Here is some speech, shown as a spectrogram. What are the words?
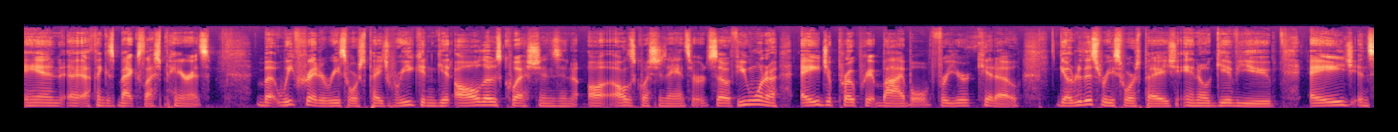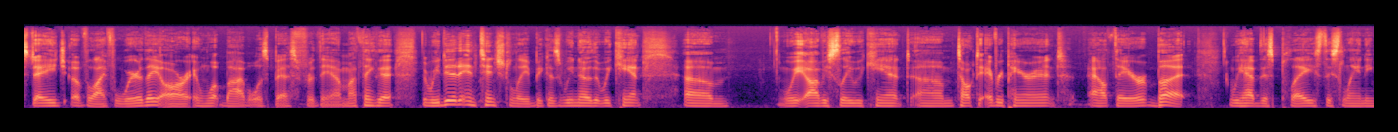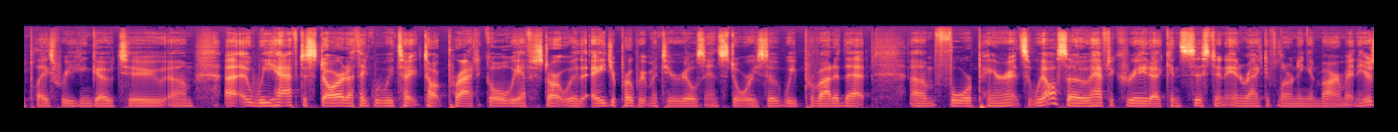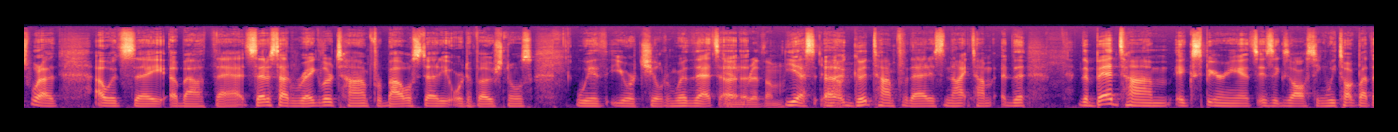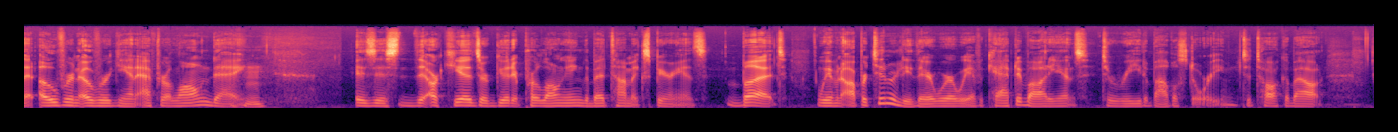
and uh, I think it's backslash parents. But we've created a resource page where you can get all those questions and all, all those questions answered. So if you want an age appropriate Bible for your kiddo, go to this resource page and it'll give you age and stage of life, where they are, and what Bible is best for them. I think that we did it intentionally because we know that we can't. Um, we obviously we can't um, talk to every parent out there, but we have this place, this landing place where you can go to. Um, uh, we have to start. I think when we take, talk practical, we have to start with age appropriate materials and stories. So we provided that um, for parents. We also have to create a consistent interactive learning environment. Here's what I, I would say about that: set aside regular time for Bible study or devotionals with your children, whether that's a, rhythm. Yes, Yeah. a good time for that is nighttime. The the bedtime experience is exhausting. We talk about that over and over again after a long day. Mm-hmm. Is this that our kids are good at prolonging the bedtime experience, but we have an opportunity there where we have a captive audience to read a Bible story, to talk about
